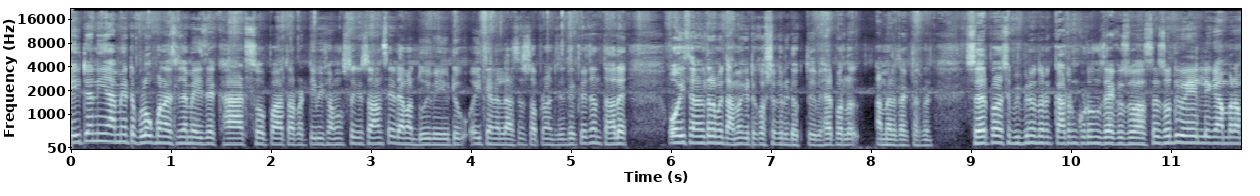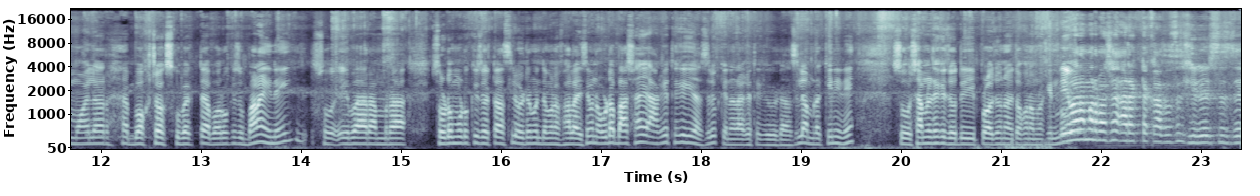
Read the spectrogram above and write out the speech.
এইটা নিয়ে আমি একটা ব্লগ বানাইছিলাম, এই যে খাট, সোফা, তারপর টিভি, সমস্ত কিছু আছে। এটা আমার দুই ভাই ইউটিউব ওই চ্যানেলে আছে। সো আপনারা যদি দেখতে চান, তাহলে ওই চ্যানেলটার মধ্যে আমাকে একটু কষ্ট করে ঢুকতে হবে। এরপর আমরা দেখতে পারবেন। সো এরপর আছে বিভিন্ন ধরনের কার্টুন কুটুন যা কিছু আছে। যদিও এর লেগে আমরা ময়লার বক্স টক্স খুব একটা বড় কিছু বানাই নেই। সো এবার আমরা ছোটো মোটো কিছু একটা আসলে ওটার মধ্যে আমরা ফেলাইছি। মানে ওটা বাসায় আগে থেকেই আসলো, কেনার আগে থেকে ওটা আসলে আমরা কিনি নি সো সামনে থেকে যদি প্রয়োজন হয় তখন আমরা কিনবো। এবার আমার বাসায় আর একটা কাজ আছে, সেটা হচ্ছে যে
